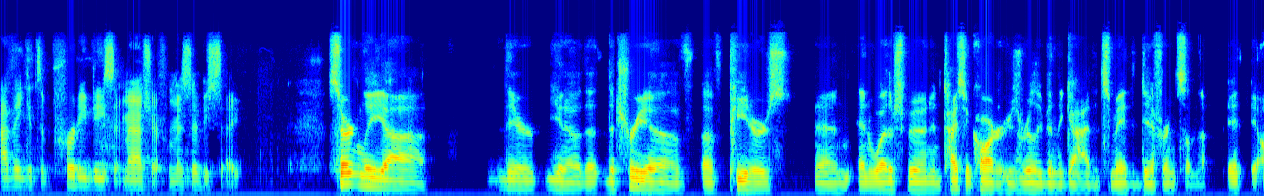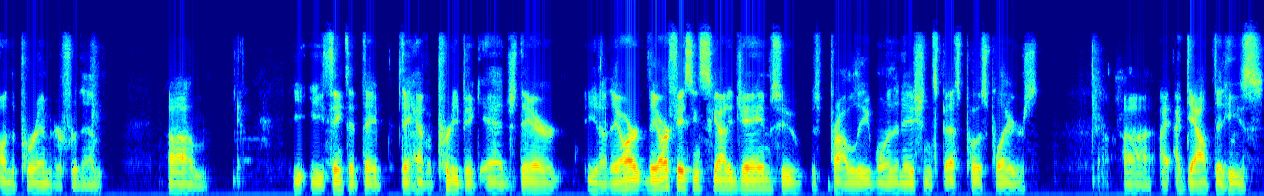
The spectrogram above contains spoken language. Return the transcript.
I think it's a pretty decent matchup for Mississippi State. Certainly, uh, they're you know the the trio of of Peters and and Weatherspoon and Tyson Carter, who's really been the guy that's made the difference on the on the perimeter for them. Um, you, you think that they they have a pretty big edge there. You know they are they are facing Scottie James, who is probably one of the nation's best post players. Uh, I, I doubt that he's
